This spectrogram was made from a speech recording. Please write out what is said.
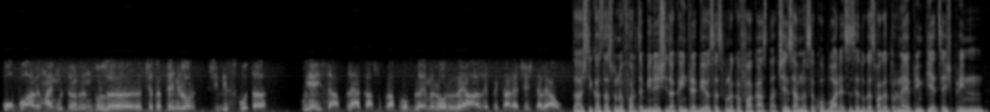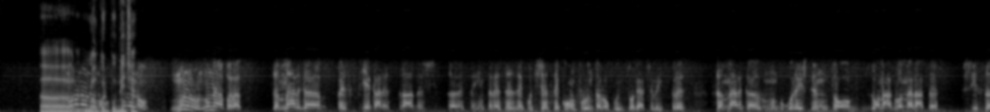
coboară mai mult în rândul uh, cetățenilor și discută cu ei, se apleacă asupra problemelor reale pe care aceștia le au. Da, știi că asta sună foarte bine și dacă îi întreb eu să spună că fac asta. Ce înseamnă să coboare? Să se ducă să facă turnee prin piețe și prin uh, nu, nu, nu, locuri nu, publice? Nu, nu, nu, nu, nu neapărat. Să meargă pe fiecare stradă și să se intereseze cu ce se confruntă locuitorii acelei străzi. Să meargă în București, într-o zonă aglomerată și să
